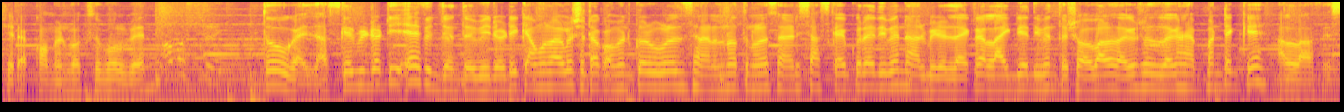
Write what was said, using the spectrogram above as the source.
সেটা কমেন্ট বক্সে বলবেন। তো গাইজ আজকের ভিডিওটি এই পর্যন্ত। ভিডিওটি কেমন লাগল সেটা কমেন্ট করে বলুন চ্যানেল নতুন হলে চ্যানেলটি সাবস্ক্রাইব করে দিবেন আর ভিডিওতে একটা লাইক দিয়ে দিবেন। তো সবাই ভালো থাকে সুস্থ থাকেন হ্যাপি টেককে আল্লাহ হাফিজ।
